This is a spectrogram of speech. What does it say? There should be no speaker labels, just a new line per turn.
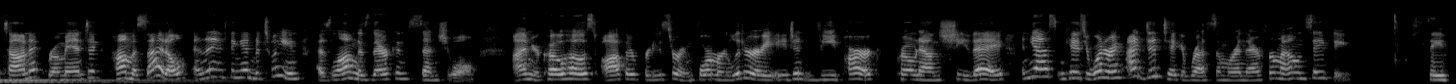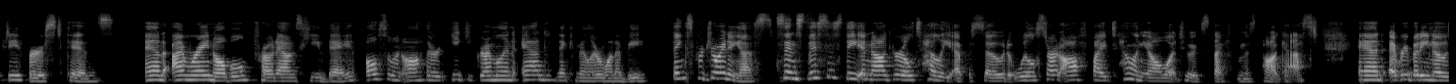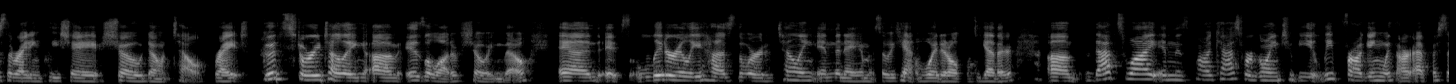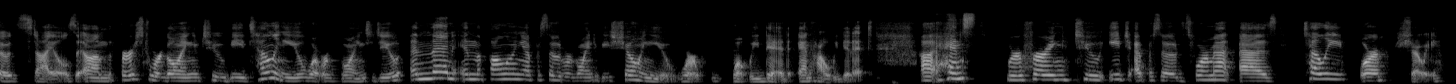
platonic, romantic, homicidal, and anything in between as long as they're consensual. I'm your co host, author, producer, and former literary agent, V Park, pronouns she, they. And yes, in case you're wondering, I did take a breath somewhere in there for my own safety.
Safety first, kids. And I'm Rey Noble, pronouns he, they, also an author, geeky gremlin, and Nick Miller wannabe. Thanks for joining us. Since this is the inaugural Telly episode, we'll start off by telling y'all what to expect from this podcast. And everybody knows the writing cliche show, don't tell, right? Good storytelling um, is a lot of showing, though. And it's literally has the word telling in the name, so we can't avoid it altogether. Um, that's why in this podcast, we're going to be leapfrogging with our episode styles. Um, first, we're going to be telling you what we're going to do. And then in the following episode, we're going to be showing you what we did and how we did it. Uh, hence, we're referring to each episode's format as telly or showy.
